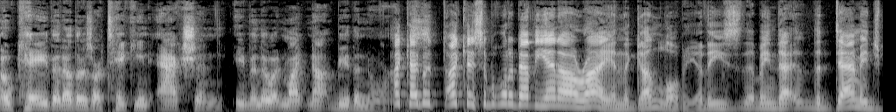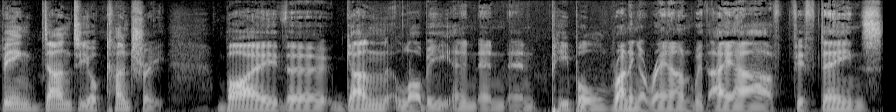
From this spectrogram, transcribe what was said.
okay that others are taking action, even though it might not be the norm. Okay, but okay, so but what about the NRA and the gun lobby? Are these? I mean, that the damage being done to your country by the gun lobby and and and people running around with AR-15s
